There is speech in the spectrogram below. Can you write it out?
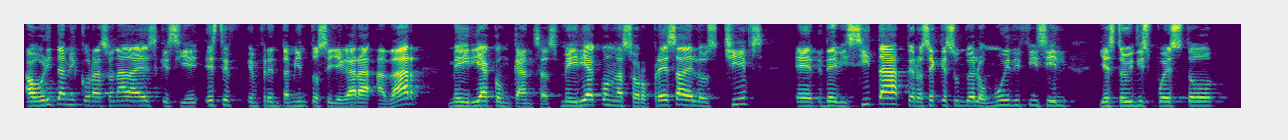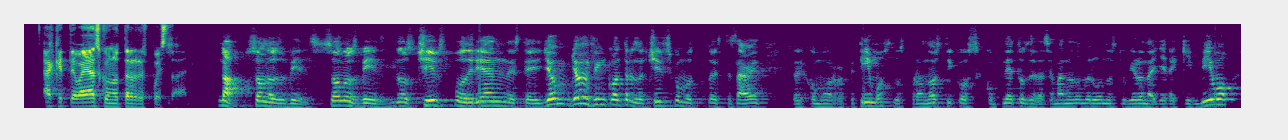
Ahorita mi corazonada es que si este enfrentamiento se llegara a dar, me iría con Kansas. Me iría con la sorpresa de los Chiefs eh, de visita, pero sé que es un duelo muy difícil y estoy dispuesto a que te vayas con otra respuesta, Dani. No, son los Bills, son los Bills. Los Chiefs podrían, este, yo, yo me fui en contra de los Chiefs, como este, saben, eh, como repetimos, los pronósticos completos de la semana número uno estuvieron ayer aquí en vivo.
